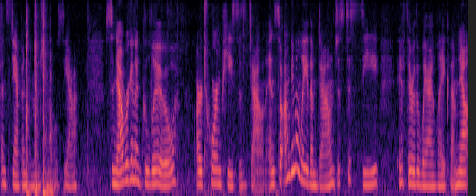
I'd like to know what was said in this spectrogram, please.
and Stampin' Dimensionals, yeah. So now we're going to glue our torn pieces down. And so I'm going to lay them down just to see if they're the way I like them. Now,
